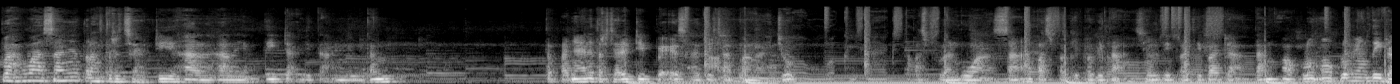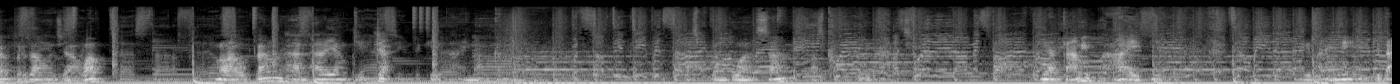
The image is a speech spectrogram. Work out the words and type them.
bahwasanya telah terjadi hal-hal yang tidak kita inginkan. Tepatnya ini terjadi di PSHT cabang Nganjuk. Pas bulan puasa pas bagi-bagi takjil tiba-tiba datang oknum-oknum yang tidak bertanggung jawab melakukan hal-hal yang tidak kita inginkan. Pas bulan puasa pas bagi-bagi takjil. Niat kami baik ya ini kita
